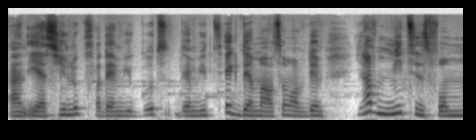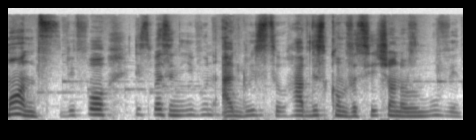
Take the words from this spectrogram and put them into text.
and yes, you look for them, you go to them, you take them out. Some of them, you have meetings for months before this person even agrees to have this conversation of moving.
